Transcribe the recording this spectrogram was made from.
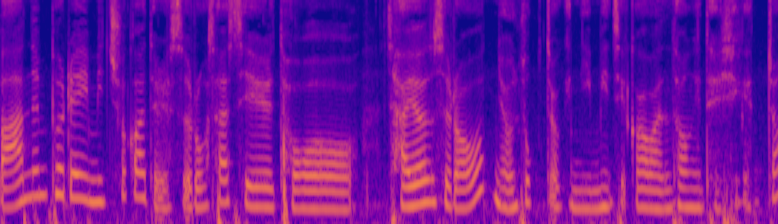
많은 프레임이 추가될수록 사실 더 자연스러운 연속적인 이미지가 완성이 되시겠죠?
